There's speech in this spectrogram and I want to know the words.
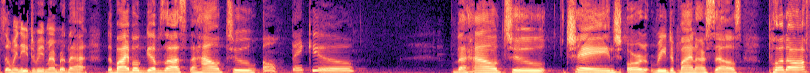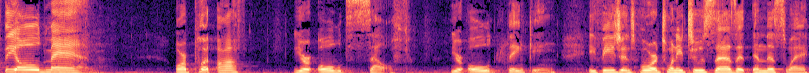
So we need to remember that. The Bible gives us the how to. Oh, thank you. The how to change or redefine ourselves. Put off the old man or put off your old self, your old thinking. Ephesians 4:22 says it in this way:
